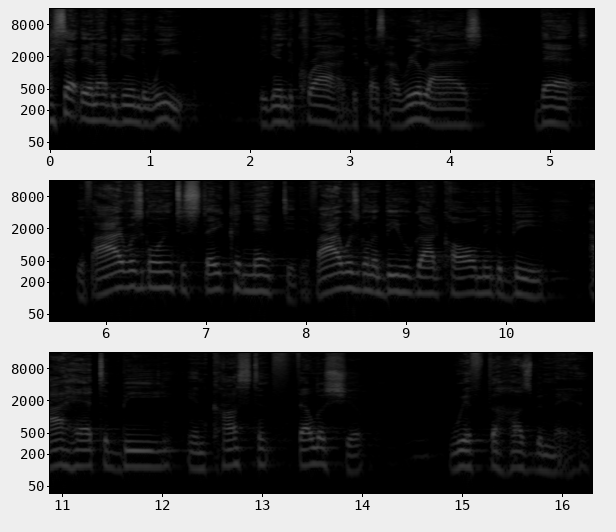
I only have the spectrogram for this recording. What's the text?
I sat there and I began to weep, began to cry because I realized that if I was going to stay connected, if I was going to be who God called me to be, I had to be in constant fellowship with the husbandman.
